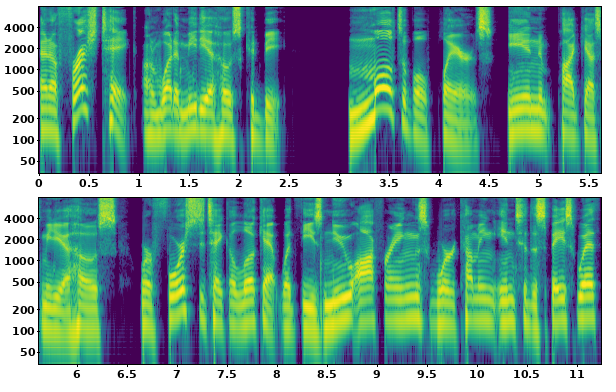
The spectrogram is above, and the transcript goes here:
and a fresh take on what a media host could be multiple players in podcast media hosts were forced to take a look at what these new offerings were coming into the space with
